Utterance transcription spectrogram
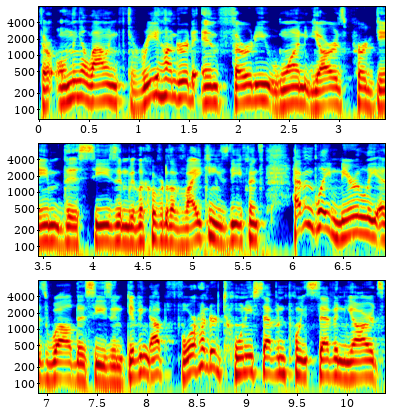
They're only allowing 331 yards per game this season. We look over to the Vikings defense, haven't played nearly as well this season, giving up 427.7 yards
